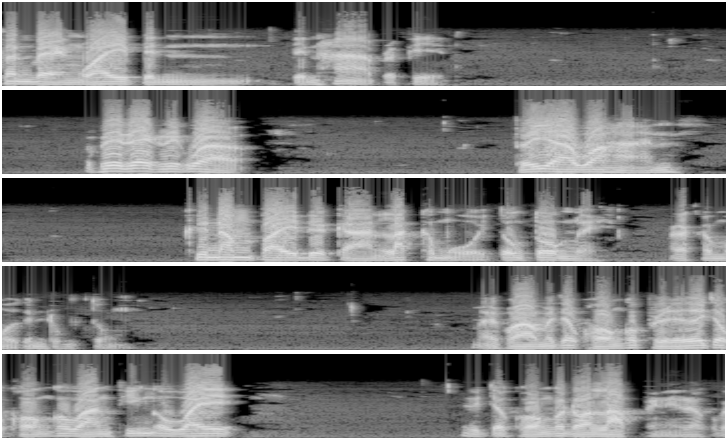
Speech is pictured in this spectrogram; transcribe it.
ท่านแบ่งไว้เป็นเป็นห้าประเภท ประเภทแรกเรียกว่าเทยาวาหาร คือนำไปด้วยการลักขโมยตรงๆเลยลักขโมยกันตรงๆ หมายความว่าเจ้าของเขาเผลอ เจ้าของเขาวางทิ้งเอาไว้ หรือเจ้าของก็นอนหลับไปเนี่ยเราก็ไป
